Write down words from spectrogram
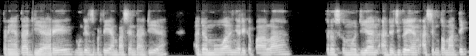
Ternyata diare, mungkin seperti yang pasien tadi ya, ada mual, nyeri kepala, terus kemudian ada juga yang asimptomatik,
